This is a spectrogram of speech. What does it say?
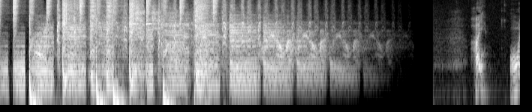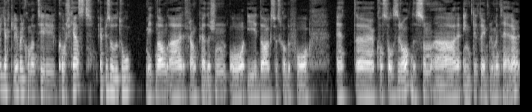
Hei, og hjertelig velkommen til Coachcast, episode to. Mitt navn er Frank Pedersen, og i dag så skal du få et uh, kostholdsråd som er enkelt å implementere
